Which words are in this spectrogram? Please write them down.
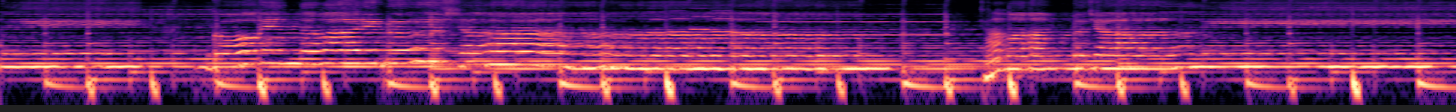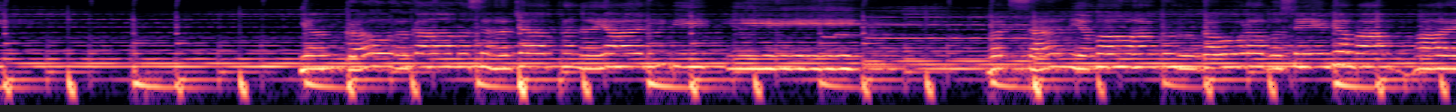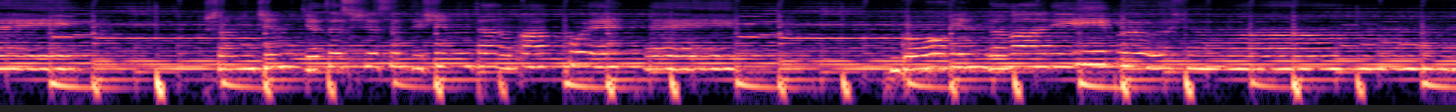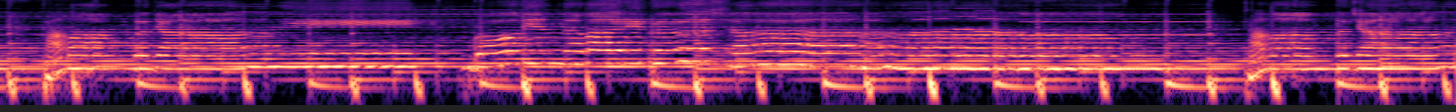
वत्सल्यमोह गुरुगौरवसेव्यमाभाय सञ्चिन्त्य तस्य सति चिन्तनम् आपुरे गोविन्दमानि पुरुषा तमां भजामि 家。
